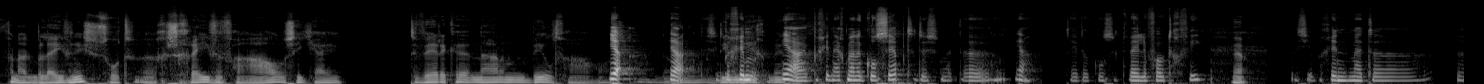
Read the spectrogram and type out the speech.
vanuit een belevenis, een soort eh, geschreven verhaal, zit jij te werken naar een beeldverhaal. Ja, Dan ja. Dus ik begin, ja, ik begin echt met een concept. Dus met, eh, ja, het heet ook conceptuele fotografie. Ja. Dus je begint met, eh,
